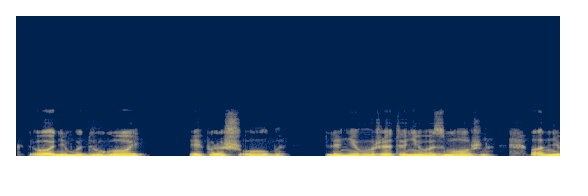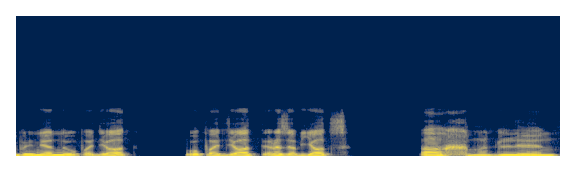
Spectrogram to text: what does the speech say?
Кто-нибудь другой и прошел бы. Для него же это невозможно. Он непременно упадет, упадет и разобьется. Ах, Мадлен!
